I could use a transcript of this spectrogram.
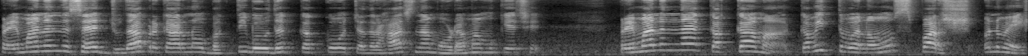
પ્રેમાનંદ સહેજ જુદા પ્રકારનો ભક્તિબોધક કક્કો ચંદ્રહાસના મોઢામાં મૂકે છે. પ્રેમાનંદના કક્કામાં કવિત્વનો સ્પર્શ, ઉન્મેષ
